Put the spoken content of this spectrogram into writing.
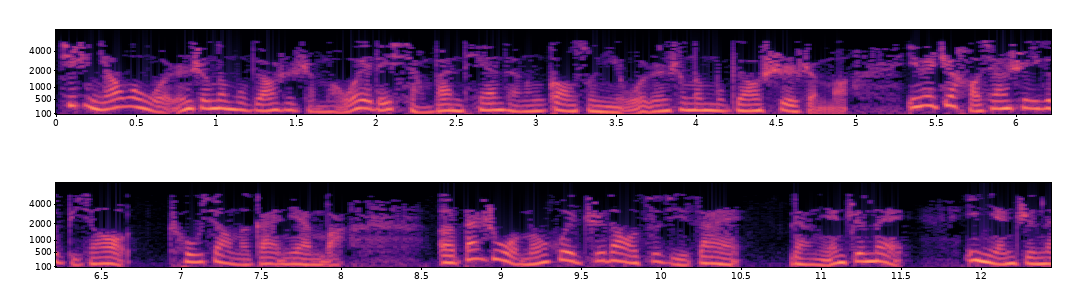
其实你要问我人生的目标是什么，我也得想半天才能告诉你我人生的目标是什么，因为这好像是一个比较抽象的概念吧。呃，但是我们会知道自己在两年之内、一年之内，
